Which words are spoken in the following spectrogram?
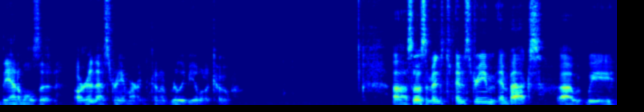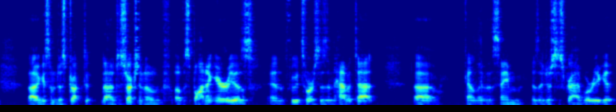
the animals that are in that stream aren't going to really be able to cope. Uh, so some in-stream impacts. Uh, we uh, get some destruct uh, destruction of, of spawning areas and food sources and habitat. kind of like the same as I just described, where you get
